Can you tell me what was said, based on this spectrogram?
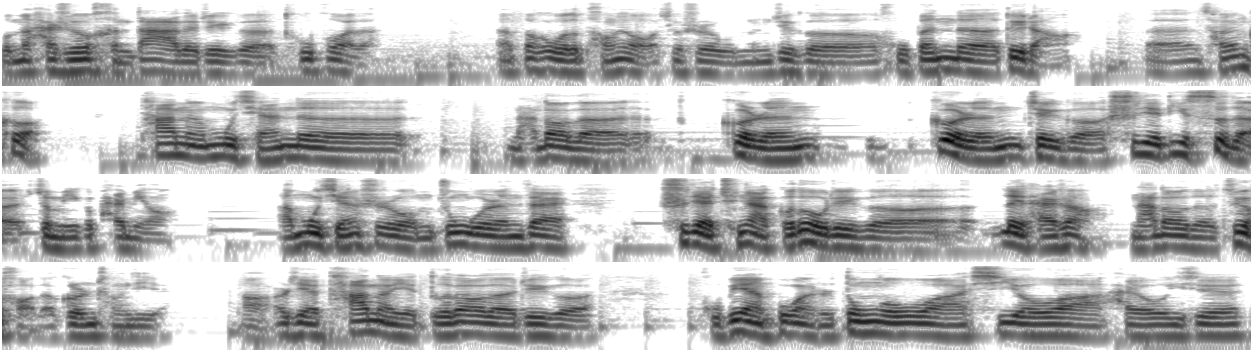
我们还是有很大的这个突破的。呃，包括我的朋友，就是我们这个虎贲的队长，呃，曹云克，他呢目前的拿到了个人个人这个世界第四的这么一个排名，啊，目前是我们中国人在世界群甲格斗这个擂台上拿到的最好的个人成绩，啊，而且他呢也得到了这个普遍不管是东欧啊、西欧啊，还有一些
